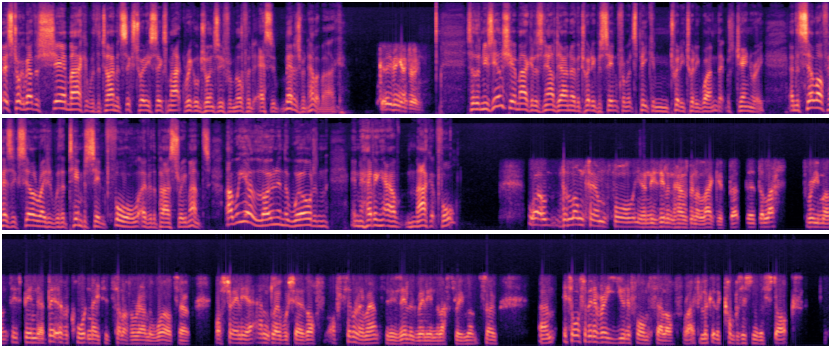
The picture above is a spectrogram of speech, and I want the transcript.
Let's talk about the share market with the time at 6.26. Mark Riggall joins me from Milford Asset Management. Hello, Mark. Good evening, Andrew. So the New Zealand share market is now down over 20% from its peak in 2021. That was January. And the sell-off has accelerated with a 10% fall over the past three months. Are we alone in the world in, in having our market fall? Well, the long-term fall, you know, New Zealand has been a laggard, but the, the last three months, it's been a bit of a coordinated sell-off around the world. So Australia and global shares off off similar amounts to New Zealand really in the last three months. So um, it's also been a very uniform sell-off, right? If you look at the composition of the stocks,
